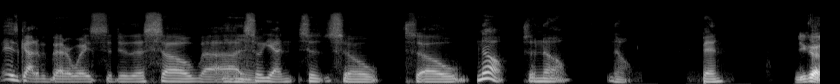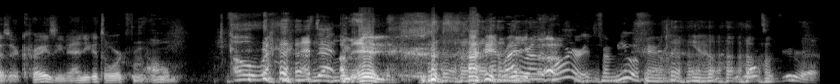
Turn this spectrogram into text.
there's got to be better ways to do this so uh Mhm. so yeah so so so no so no no ben You guys are crazy, man. You get to work from home. oh right that's it I'm in. and right around the corner it's from you apparently you know Wants a funeral.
